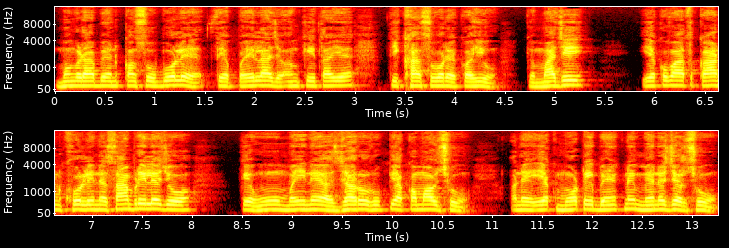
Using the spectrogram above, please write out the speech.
મંગળાબેન કશું બોલે, તે પહેલાં જ અંકિતાએ તીખા સ્વરે કહ્યું કે, માજી, એક વાત કાન ખોલીને સાંભળી લેજો કે હું મહિને હજારો રૂપિયા કમાઉં છું અને એક મોટી બેંકની મેનેજર છું.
